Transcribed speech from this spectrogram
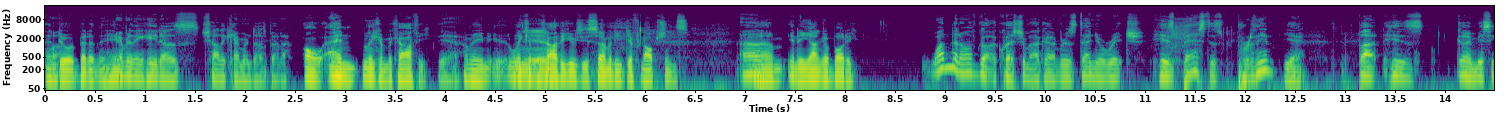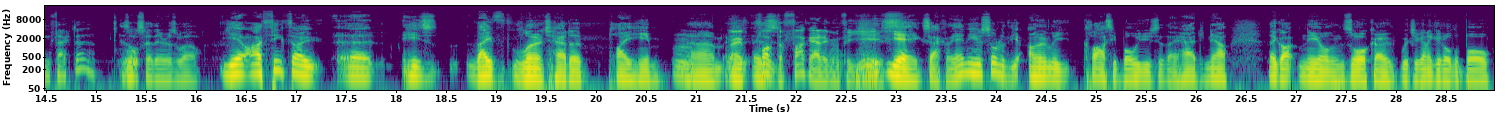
and do it better than him. Everything he does, Charlie Cameron does better. Oh, and Lincoln McCarthy. Yeah. I mean, Lincoln Yeah. McCarthy gives you so many different options um, in a younger body. One that I've got a question mark over is Daniel Rich. His best is brilliant, Yeah. but his go missing factor is also there as well. Yeah, I think though uh, he's they've learnt how to play him. Um, They as- flogged the fuck out of him for years. yeah, exactly. And he was sort of the only classy ball user they had. Now they got Neale and Zorko, which are going to get all the ball.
